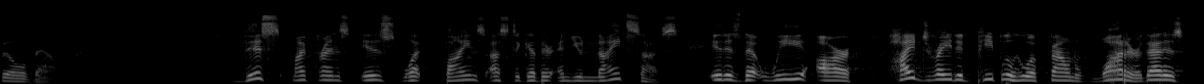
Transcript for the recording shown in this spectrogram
fill them. This, my friends, is what binds us together and unites us. It is that we are hydrated people who have found water. That is,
